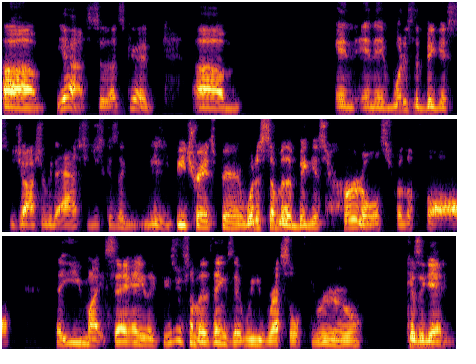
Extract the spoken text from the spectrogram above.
um, yeah, so that's good. Um, and and then what is the biggest, Josh? I'm going to ask you just because like just be transparent. What are some of the biggest hurdles for the fall that you might say? Hey, like these are some of the things that we wrestle through. Because again,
